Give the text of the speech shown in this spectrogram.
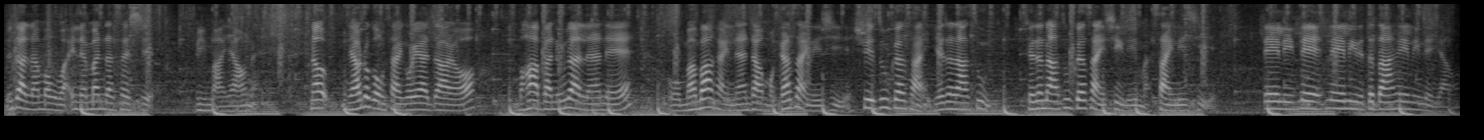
မြစ်တာလမ်းမပေါ်မှာအင်လမတ်28ဘီမှာရောင်းတယ်။နောက်မြောင်းတကုံဆိုင်ခွဲရကြတော့မဟာဗန္ဓုလလမ်းနဲ့ဟိုမဘခိုင်လမ်းတောက်မှာဂတ်ဆိုင်လေးရှိရယ်ရွှေစုဂတ်ဆိုင်ရတနာစုရတနာစုဂတ်ဆိုင်ရှိလေးမှာဆိုင်လေးရှိရယ်တဲလေးလှဲလှဲလေးနဲ့တသားလှဲလေးနဲ့ရောင်း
